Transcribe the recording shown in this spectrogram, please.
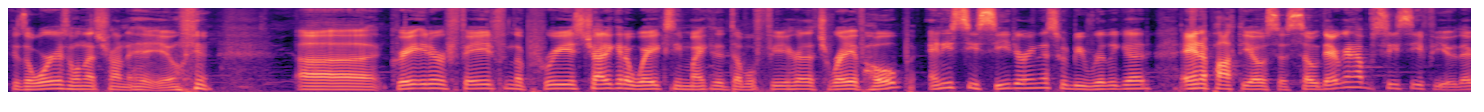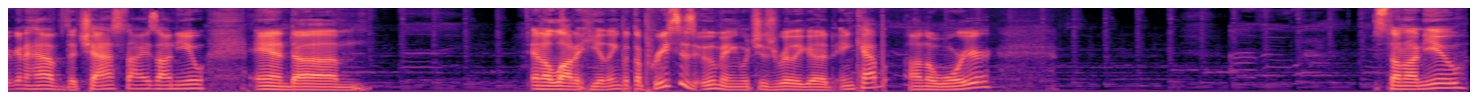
Because the warrior's the one that's trying to hit you. uh, Greater Fade from the Priest. Try to get away because he might get a double feed here. That's Ray of Hope. Any CC during this would be really good. And Apotheosis. So they're going to have CC for you. They're going to have the Chastise on you. And... um and a lot of healing. But the priest is ooming, which is really good. Incap on the warrior. Stun on you.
